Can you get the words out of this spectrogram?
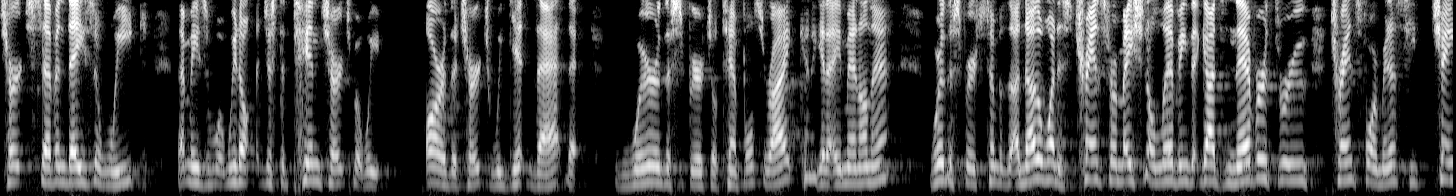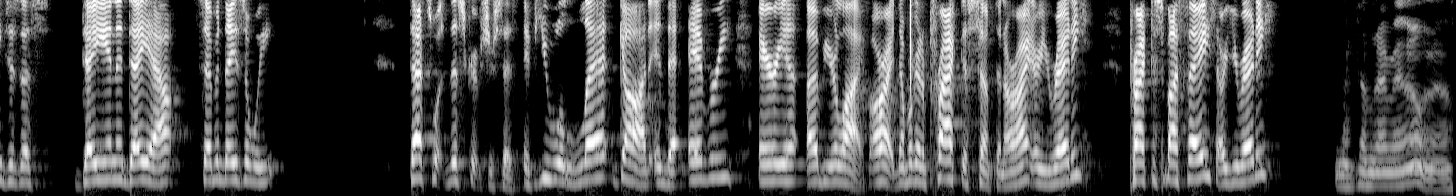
Church seven days a week. That means we don't just attend church, but we are the church. We get that, that we're the spiritual temples, right? Can I get an amen on that? We're the spiritual temples. Another one is transformational living, that God's never through transforming us. He changes us day in and day out, seven days a week. That's what this scripture says. If you will let God into every area of your life. All right, now we're going to practice something, all right? Are you ready? Practice by faith. Are you ready? I don't know.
